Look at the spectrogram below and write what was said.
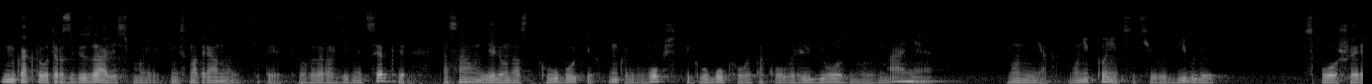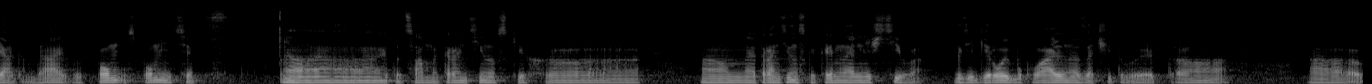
ну как-то вот развязались мы, несмотря на теперь типа возрождение церкви, на самом деле у нас глубоких, ну как бы в обществе глубокого такого религиозного знания, ну нет, ну никто не цитирует Библию сплошь и рядом, да, и вспомни, вспомните а, этот самый тарантиновских, а, а, тарантиновское криминальное чтиво, где герой буквально зачитывает а, а,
